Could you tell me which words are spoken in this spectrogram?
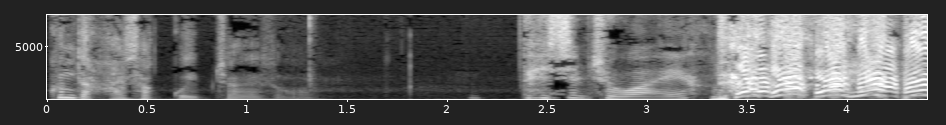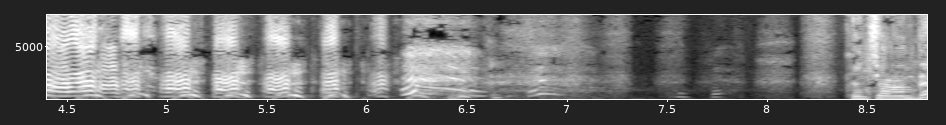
근데 아사코 입장에서 대신 좋아해요. 괜찮은데?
